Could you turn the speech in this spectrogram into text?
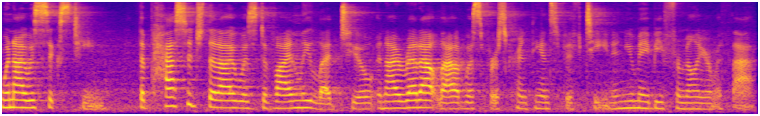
when I was 16, the passage that I was divinely led to and I read out loud was 1 Corinthians 15, and you may be familiar with that.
